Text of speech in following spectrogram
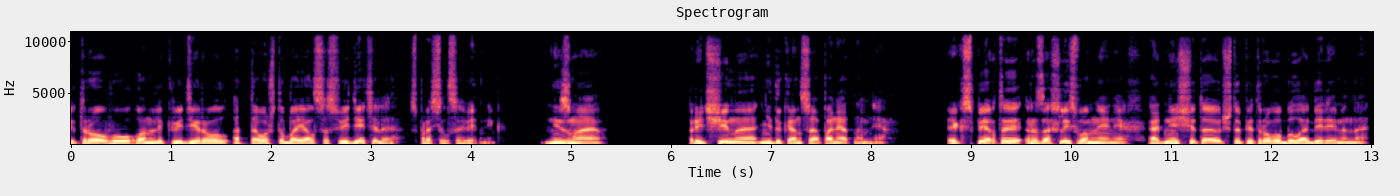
Петрову он ликвидировал от того, что боялся свидетеля? спросил советник. Не знаю. Причина не до конца понятна мне. Эксперты разошлись во мнениях. Одни считают, что Петрова была беременна.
